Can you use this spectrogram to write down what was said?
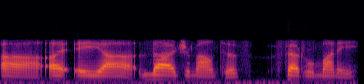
uh, a, a uh, large amount of federal money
